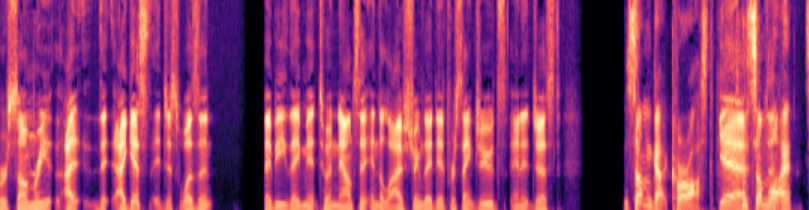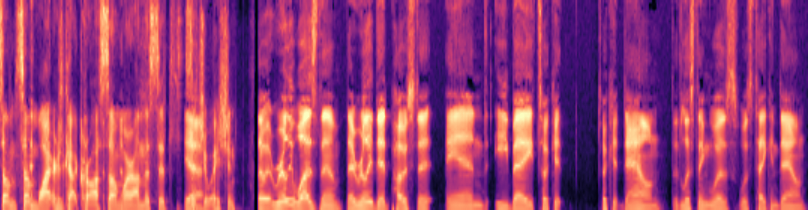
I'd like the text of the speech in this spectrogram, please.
for some reason I th- I guess it just wasn't. Maybe they meant to announce it in the live stream they did for St. Jude's, and it just Something got crossed. yeah some line, some some wires got crossed somewhere on this Yeah. situation. So it really was them. They really did post it, and eBay took it took it down. The listing was was taken down.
